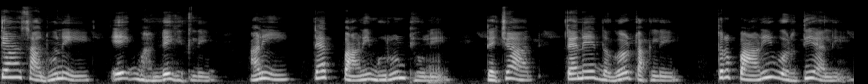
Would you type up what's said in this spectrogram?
त्या साधूने एक भांडे घेतले आणि त्यात पाणी भरून ठेवले. त्याच्यात त्याने दगड टाकले. तर पाणी वरती आले.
